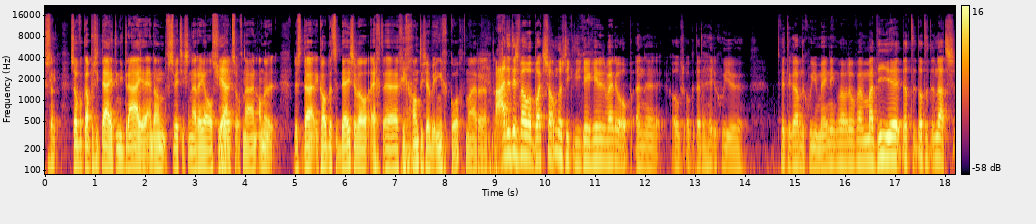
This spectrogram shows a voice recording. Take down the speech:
zo, zoveel capaciteit en die draaien. En dan switchen ze naar Real shirts of naar een andere. Dus daar, ik hoop dat ze deze wel echt eh, gigantisch hebben ingekocht. Maar eh, Maar dit is wel wat Bart Sanders, die, die reageerde mij erop. En eh ook, ook altijd een hele goede Twitter met een goede mening waarover. hebben. Maar die, eh, dat, dat het inderdaad... s-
